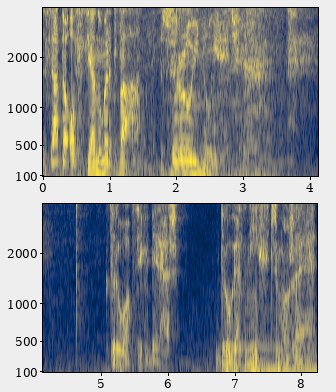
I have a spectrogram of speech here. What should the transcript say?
Za to opcja numer dwa. Zrujnuję cię. Którą opcję wybierasz? Druga z nich, czy może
